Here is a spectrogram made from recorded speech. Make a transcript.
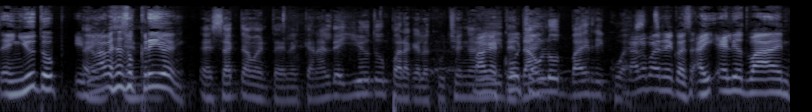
en YouTube. Y de una vez se en- suscriben. Exactamente, en el canal de YouTube para que lo escuchen Para ahí de escuchen. Download by Request. Download by Request. Ahí Elliot va a, em-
